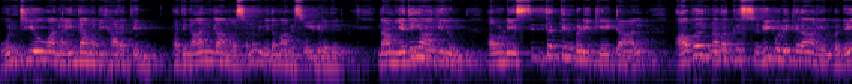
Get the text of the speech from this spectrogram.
ஒன்றியோவான் ஐந்தாம் அதிகாரத்தின் பதினான்காம் வசனம் இவ்விதமாக சொல்கிறது. நாம் எதையாகிலும் அவருடைய சித்தத்தின்படி கேட்டால் அவர் நமக்கு செவி கொடுக்கிறார் என்பதே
